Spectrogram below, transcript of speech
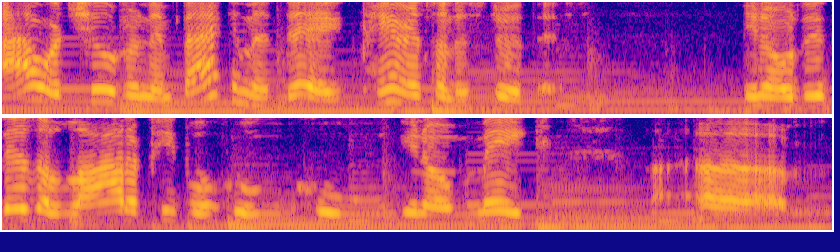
our children and back in the day parents understood this you know, there's a lot of people who who you know make um,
